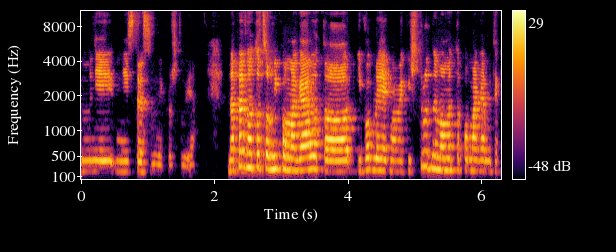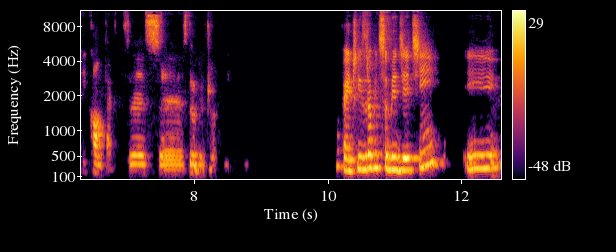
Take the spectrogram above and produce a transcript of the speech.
mniej, mniej stresu mnie kosztuje. Na pewno to, co mi pomagało, to i w ogóle jak mam jakiś trudny moment, to pomaga mi taki kontakt z, z drugim człowiekiem. Okej, okay, czyli zrobić sobie dzieci i...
